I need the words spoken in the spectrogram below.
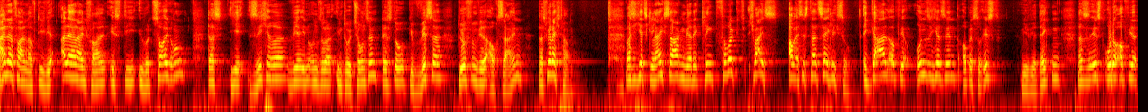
Eine der Fallen, auf die wir alle hereinfallen, ist die Überzeugung, dass je sicherer wir in unserer Intuition sind, desto gewisser dürfen wir auch sein, dass wir Recht haben. Was ich jetzt gleich sagen werde, klingt verrückt, ich weiß, aber es ist tatsächlich so. Egal, ob wir unsicher sind, ob es so ist, wie wir denken, dass es ist, oder ob wir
